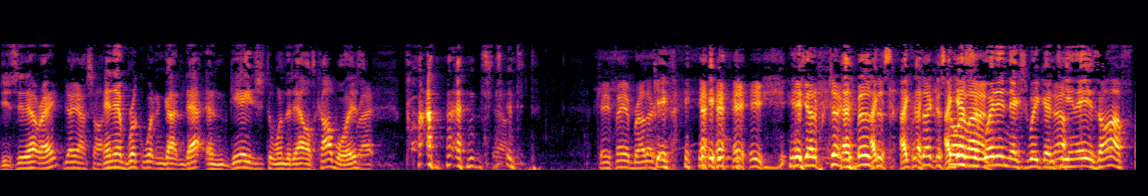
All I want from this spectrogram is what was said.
Did, you see that, right? Yeah, yeah, I saw it. And then Brooke went and got da- engaged to one of the Dallas Cowboys. Right. and, Kayfabe, brother. Kayfabe. you got to protect the business, I, I, protect the I guess storyline. they're winning next week and Yeah. TNA is off.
